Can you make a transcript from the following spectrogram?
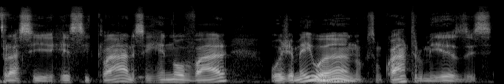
para se reciclar, se renovar, hoje é meio uhum. ano, são quatro meses.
